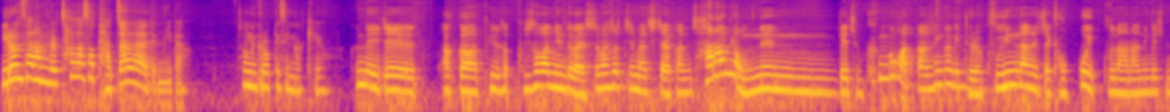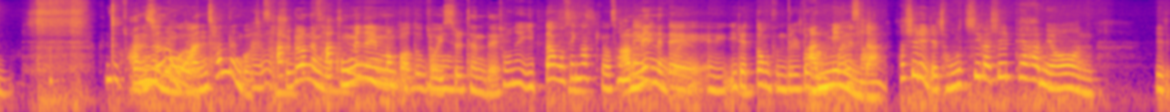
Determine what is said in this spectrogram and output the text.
이런 사람들 찾아서 다 잘라야 됩니다. 저는 그렇게 생각해요. 근데 이제 아까 비서, 비서관님도 말씀하셨지만 진짜 약간 사람이 없는 게 좀 큰 것 같다는 생각이 들어요. 구인난을 진짜 겪고 있구나라는 게 좀 근데 안 저는 쓰는 뭐 거, 안 찾는 거죠. 아니, 사- 주변에 뭐 국민의힘만 봐도 있죠. 뭐 있을 텐데. 저는 있다고 생각해요. 안 선대위 믿는 때 예, 일했던 분들도 안 많고 믿는다. 해서. 사실 이제 정치가 실패하면 이제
